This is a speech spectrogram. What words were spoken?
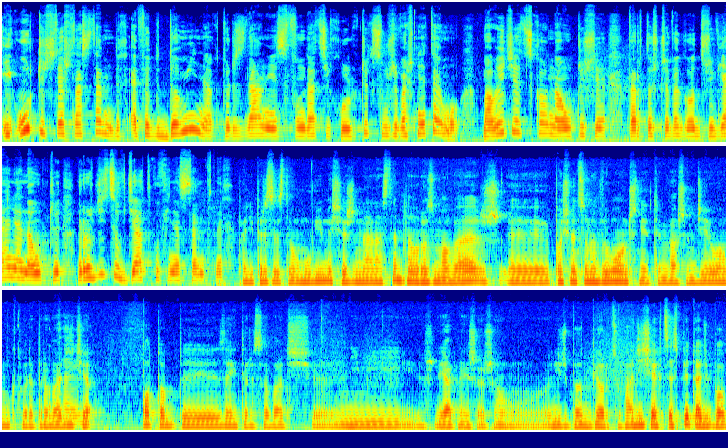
i uczyć też następnych. Efekt domina, który znany jest w Fundacji Kulczyk, służy właśnie temu. Małe dziecko nauczy się wartościowego odżywiania, nauczy rodziców, dziadków i następnych. Pani prezes, to umówimy się, że na następną rozmowę y, poświęcono wyłącznie tym Waszym dziełom, które prowadzicie, po to, by zainteresować y, nimi jak najszerszą liczbę odbiorców. A dzisiaj chcę spytać, bo y,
